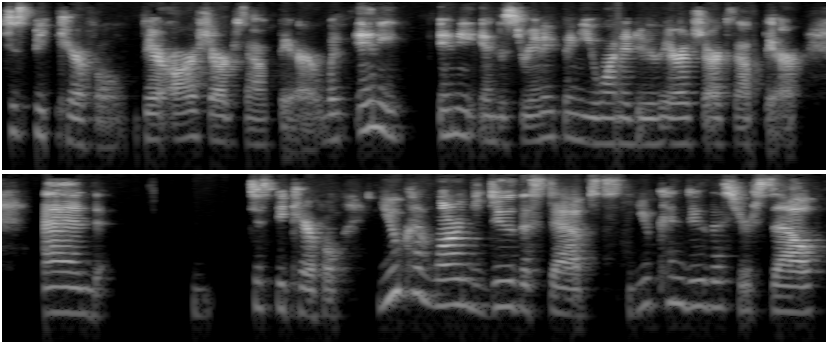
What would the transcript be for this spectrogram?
just be careful. There are sharks out there with any any industry anything you want to do there are sharks out there. And just be careful. You can learn to do the steps. You can do this yourself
